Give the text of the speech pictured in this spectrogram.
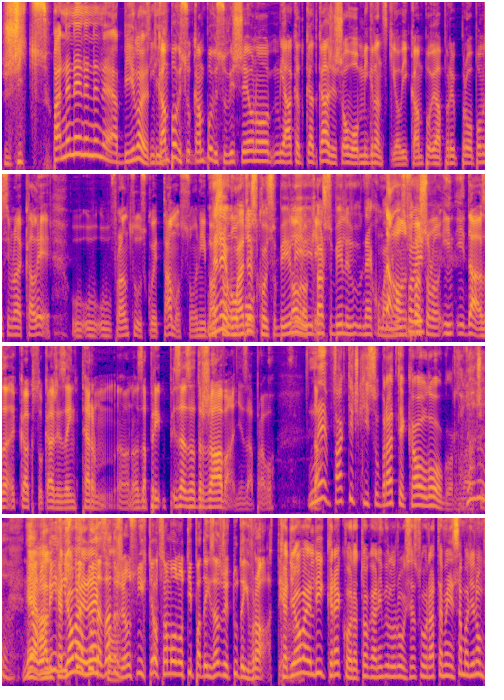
žicu. Pa ne, ne, ne, ne, ne a bilo je... Ti... Kampovi, su, kampovi su više ono, ja kad, kad kažeš ovo migrantski, ovi kampovi, ja prvo, prvo pomislim na Kale u, u, u Francuskoj, tamo su oni baš ne, ne, ono... u Mađarskoj su bili Dobro, okay. i baš su bili u nehumani da, uslovi. Da, baš ono, i, i, da, za, kako se to kaže, za interm, ono, za, pri, za zadržavanje zapravo. Da. Ne, faktički su, brate, kao logor. Znači. Da, da, znači. Ne, e, ali kad je ovaj rekao... da zadrže, on su njih htjeli samo ono tipa da ih zadrže tu da ih vrate. Kad je ovaj lik rekao da toga nije bilo drugog svjetskog rata, meni je samo jednom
